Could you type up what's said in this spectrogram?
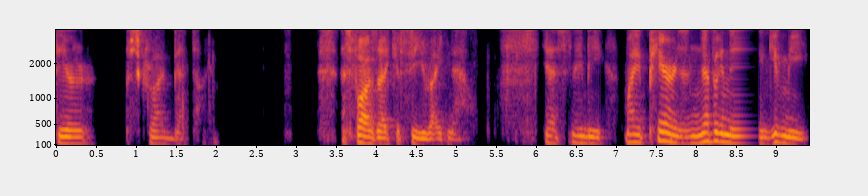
their prescribed bedtime, as far as I can see right now. Yes, maybe my parent is never going to give me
